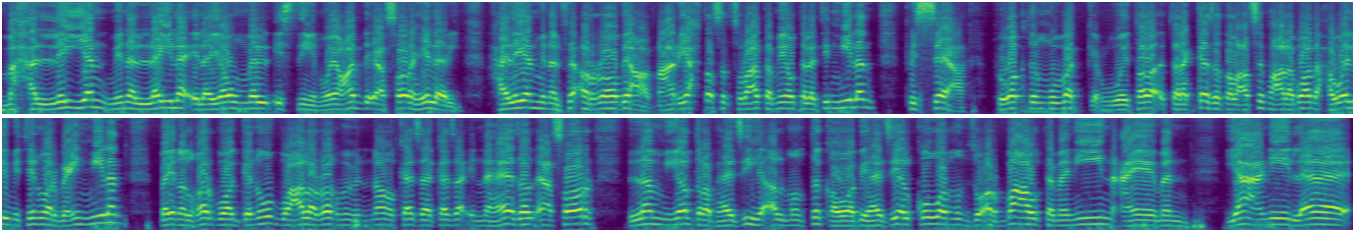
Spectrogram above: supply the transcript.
محليا من الليلة إلى يوم الاثنين ويعد إعصار هيلاري حاليا من الفئة الرابعة. مع رياح تصل سرعتها 130 ميلا في الساعة. في وقت مبكر وتركزت العاصفة على بعد حوالي 240 ميلا بين الغرب والجنوب وعلى الرغم من أنه كذا كذا إن هذا الإعصار لم يضرب هذه المنطقة وبهذه القوة منذ 84 عاما. يعني لا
